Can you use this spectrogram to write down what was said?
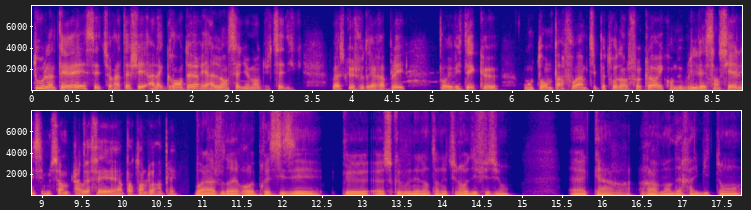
Tout l'intérêt, c'est de se rattacher à la grandeur et à l'enseignement du tzaddik. Voilà ce que je voudrais rappeler pour éviter que on tombe parfois un petit peu trop dans le folklore et qu'on oublie l'essentiel. Il me semble tout ah à fait important de le rappeler. Voilà, je voudrais repréciser que euh, ce que vous venez d'entendre est une rediffusion, euh, car Rav Mordechai Biton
